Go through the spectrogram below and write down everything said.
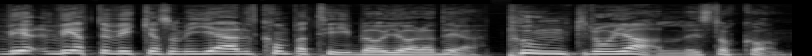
Vet, vet du vilka som är jävligt kompatibla att göra det? Punk Royal i Stockholm.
